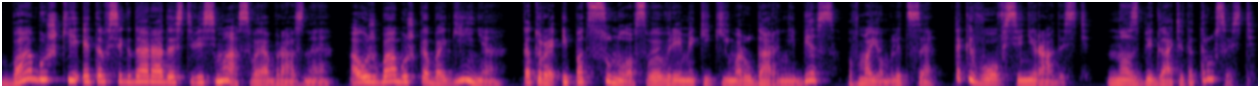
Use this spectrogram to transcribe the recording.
Бабушки – это всегда радость весьма своеобразная. А уж бабушка-богиня, которая и подсунула в свое время Кикимору дар небес в моем лице, так и вовсе не радость. Но сбегать – это трусость,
